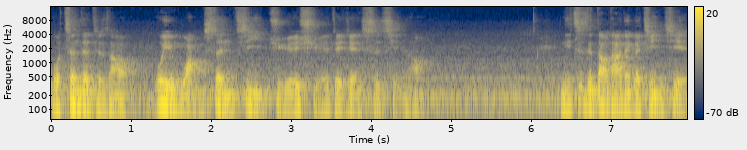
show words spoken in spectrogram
我真的知道为往圣继绝学这件事情哈。你自己到达那个境界，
